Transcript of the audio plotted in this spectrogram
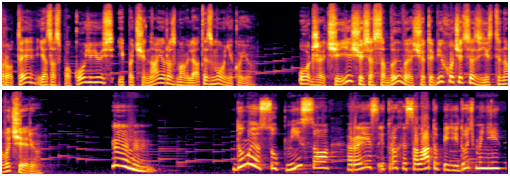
Проте я заспокоююсь і починаю розмовляти з Монікою. Отже, чи є щось особливе, що тобі хочеться з'їсти на вечерю? Хм. Думаю, суп місо, рис і трохи салату підійдуть мені.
